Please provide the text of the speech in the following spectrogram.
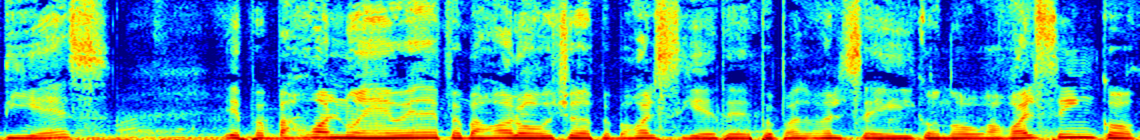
10 y después bajó al 9, después bajó al 8, después bajó al 7, después bajó al 6 y cuando bajó al 5,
